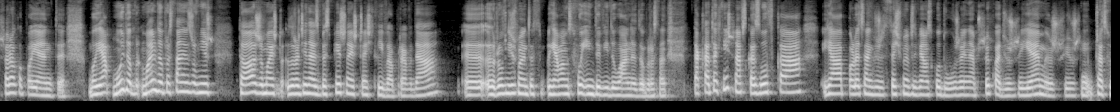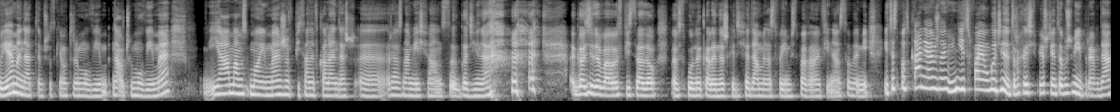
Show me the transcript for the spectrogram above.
szeroko pojęty. Bo ja, mój dobro, moim dobrostanem jest również to, że moja rodzina jest bezpieczna i szczęśliwa, prawda? Y, również mam, ja mam swój indywidualny dobrostan. Taka techniczna wskazówka, ja polecam, już jesteśmy w związku dłużej, na przykład już żyjemy, już, już pracujemy nad tym wszystkim, o, którym mówimy, o czym mówimy, ja mam z moim mężem wpisany w kalendarz e, raz na miesiąc godzinę. godzinę mamy wpisaną we wspólny kalendarz, kiedy siadamy na swoimi sprawami finansowymi. I te spotkania już nie trwają godziny, trochę śpiesznie to brzmi, prawda?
